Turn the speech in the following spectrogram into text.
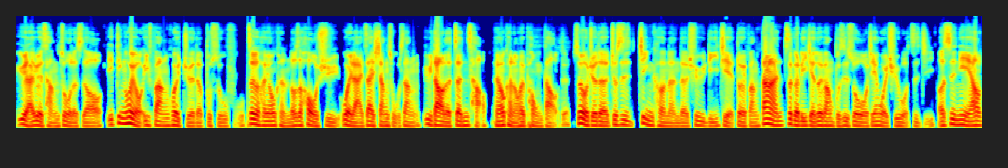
越来越常做的时候，一定会有一方会觉得不舒服。这个很有可能都是后续未来在相处上遇到的争吵，很有可能会碰到的。所以我觉得就是尽可能的去理解对方。当然，这个理解对方不是说我今天委屈我自己，而是你也要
